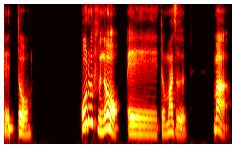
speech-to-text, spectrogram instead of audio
えっと、ゴルフの、えっと、まず、まあ、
